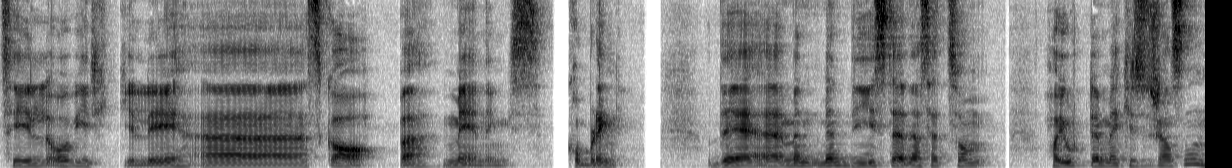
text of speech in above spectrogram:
til å virkelig eh, skape meningskobling. Det, men, men de stedene jeg har sett som har gjort det med Kristuskransen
